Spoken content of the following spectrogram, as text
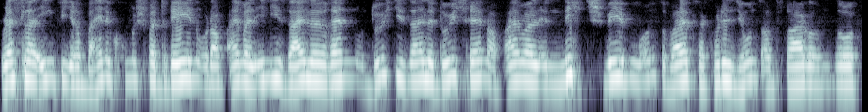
Wrestler irgendwie ihre Beine komisch verdrehen oder auf einmal in die Seile rennen und durch die Seile durchrennen, auf einmal in nichts schweben und so weiter, Kollisionsabfrage und so.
